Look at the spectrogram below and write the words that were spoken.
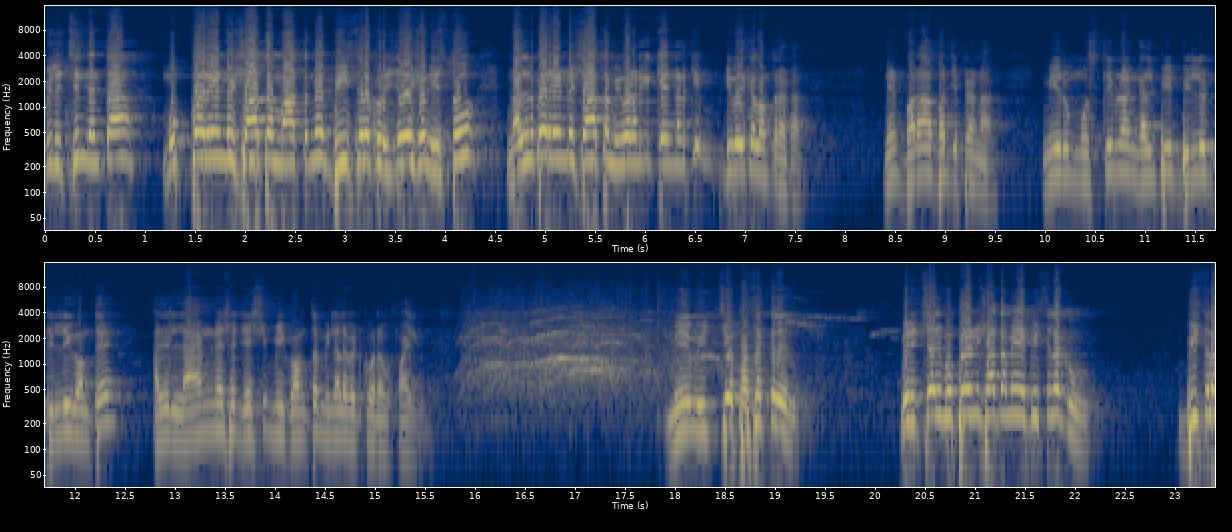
వీళ్ళు ఇచ్చింది ఎంత? ముప్పై రెండు శాతం మాత్రమే బీసీలకు రిజర్వేషన్ ఇస్తూ నలభై రెండు శాతం ఇవ్వడానికి కేంద్రానికి నివేదికలు అమ్ముతారట నేను బరాబర్ చెప్పినా మీరు ముస్లింలను కలిపి బిల్లు ఢిల్లీకి పంపితే అది లామినేషన్ చేసి మీకు పంపుతా మిల్లలో పెట్టుకోరు ఫైల్ మేము ఇచ్చే ప్రసక్తి లేదు. మీరు ఇచ్చేది ముప్పై రెండు శాతమే బీసీలకు. బీసీల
